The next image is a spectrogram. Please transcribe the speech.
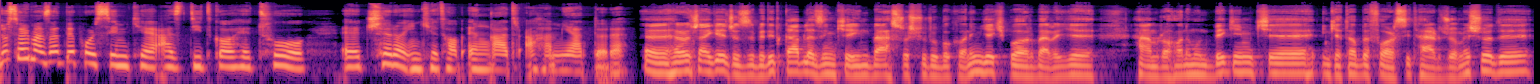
دوست داریم ازت بپرسیم که از دیدگاه تو چرا این کتاب انقدر اهمیت داره؟ هرانش اگه اجازه بدید قبل از اینکه این بحث رو شروع بکنیم یک بار برای همراهانمون بگیم که این کتاب به فارسی ترجمه شده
